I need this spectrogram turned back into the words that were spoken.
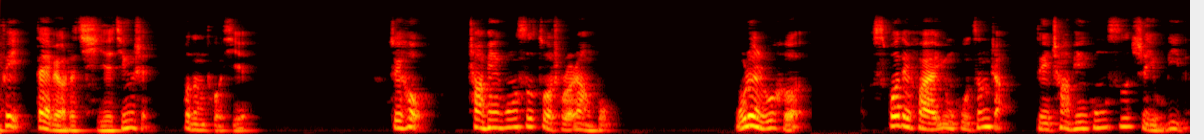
费代表着企业精神，不能妥协。最后，唱片公司做出了让步。无论如何，Spotify 用户增长对唱片公司是有利的，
